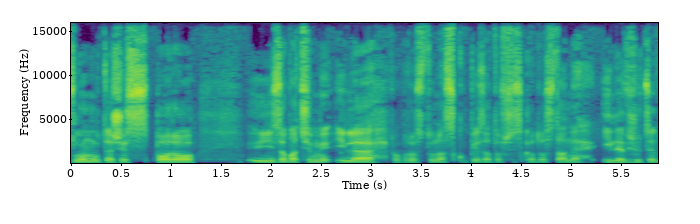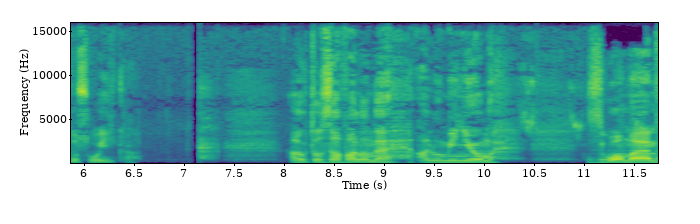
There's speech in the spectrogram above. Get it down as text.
Złomu też jest sporo i zobaczymy ile po prostu na skupie za to wszystko dostanę. Ile wrzucę do słoika. Auto zawalone aluminium, złomem.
